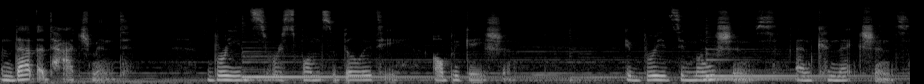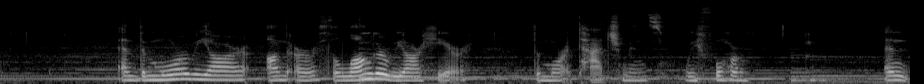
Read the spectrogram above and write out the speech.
And that attachment breeds responsibility, obligation. It breeds emotions and connections. And the more we are on earth, the longer we are here, the more attachments we form. And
